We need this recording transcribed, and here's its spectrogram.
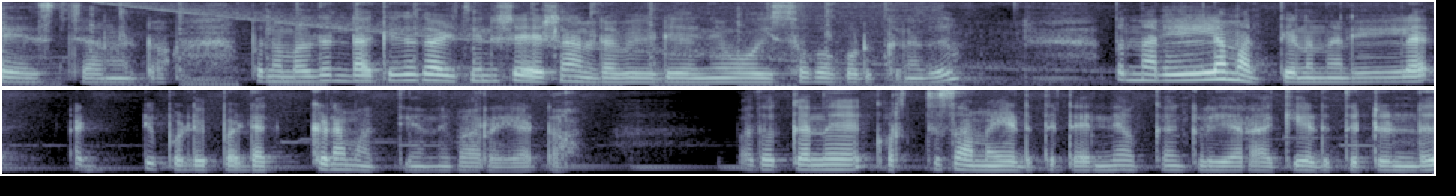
ടേസ്റ്റാണ് കേട്ടോ. അപ്പോൾ നമ്മളിത് ഉണ്ടാക്കിയൊക്കെ കഴിച്ചതിന് ശേഷമാണല്ലോ വീഡിയോ കഴിഞ്ഞ് വോയിസൊക്കെ കൊടുക്കുന്നത്. അപ്പം നല്ല മത്തിയാണ്. നല്ല അടിപൊളി പിടക്കണ മത്തി എന്ന് പറയാം കേട്ടോ. അപ്പോൾ അതൊക്കെ ഒന്ന് കുറച്ച് സമയം എടുത്തിട്ട് തന്നെ ഒക്കെ ക്ലിയർ ആക്കി എടുത്തിട്ടുണ്ട്.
